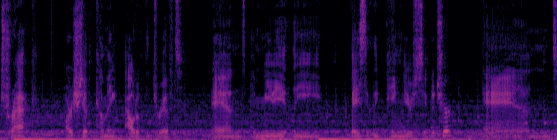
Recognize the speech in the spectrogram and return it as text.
track our ship coming out of the drift and immediately basically pinged your signature. And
